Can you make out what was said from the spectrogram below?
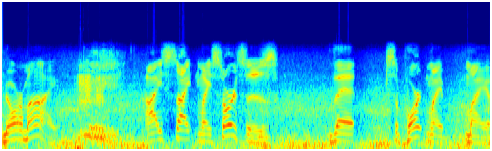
Nor am I. I cite my sources that support my, my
